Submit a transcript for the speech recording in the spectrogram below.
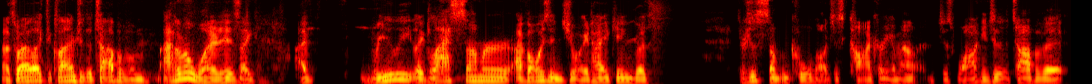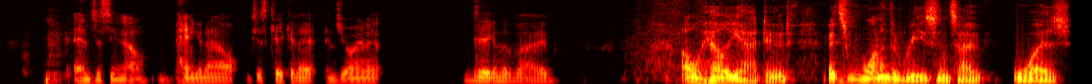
That's why I like to climb to the top of them. I don't know what it is. Like I've really like last summer. I've always enjoyed hiking, but there's just something cool about just conquering a mountain, just walking to the top of it, and just you know hanging out, just kicking it, enjoying it, digging the vibe. Oh hell yeah, dude. It's one of the reasons I was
